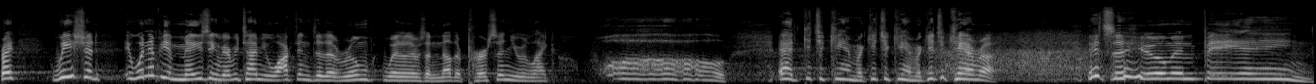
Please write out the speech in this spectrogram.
Right? We should, it, wouldn't it be amazing if every time you walked into the room where there was another person, you were like, whoa, Ed, get your camera, get your camera, get your camera. it's a human being.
